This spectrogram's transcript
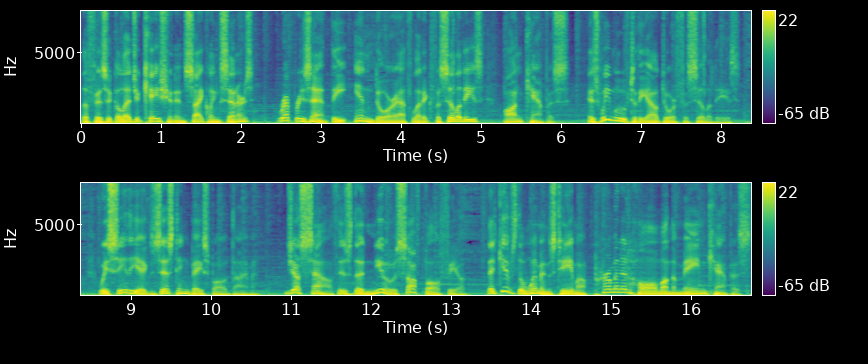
The physical education and cycling centers represent the indoor athletic facilities on campus. As we move to the outdoor facilities, we see the existing baseball diamond. Just south is the new softball field that gives the women's team a permanent home on the main campus.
